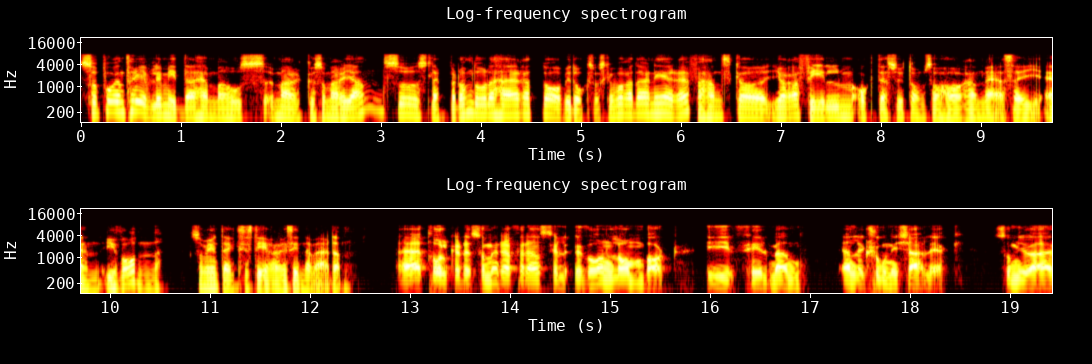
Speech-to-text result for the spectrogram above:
Så på en trevlig middag hemma hos Marcus och Marianne så släpper de då det här att David också ska vara där nere för han ska göra film och dessutom så har han med sig en Yvonne som ju inte existerar i sinnevärlden. Jag tolkar det som en referens till Yvonne Lombard i filmen En lektion i kärlek som ju är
